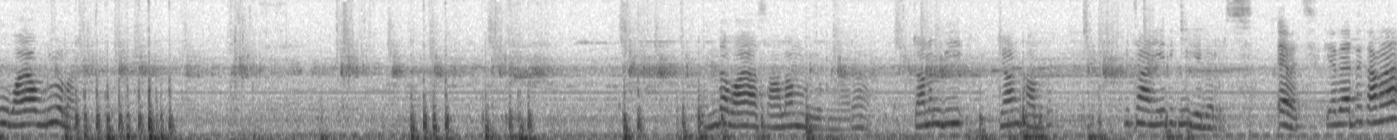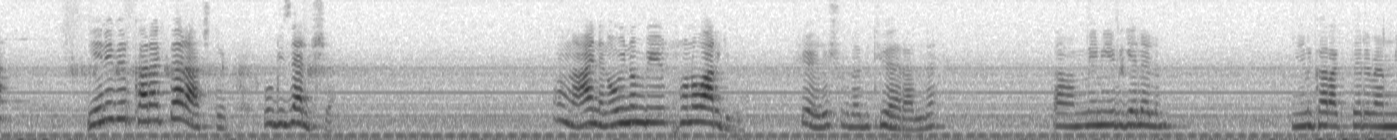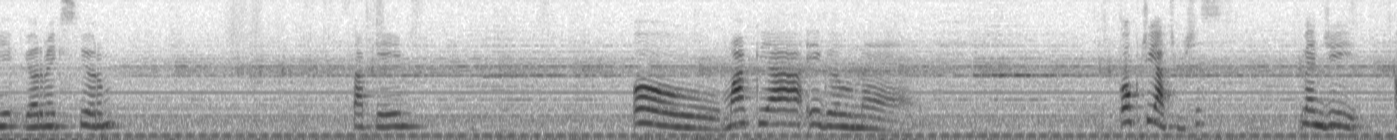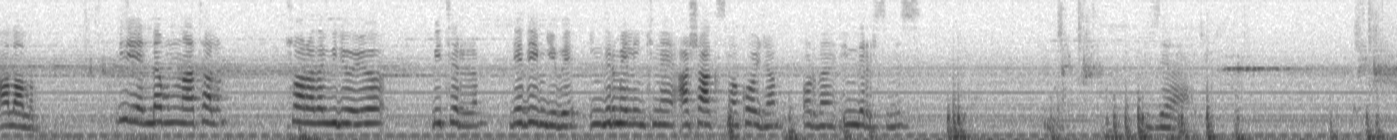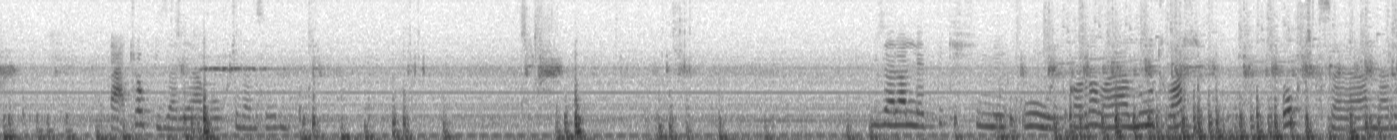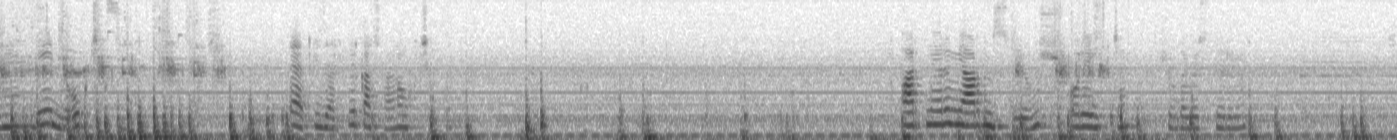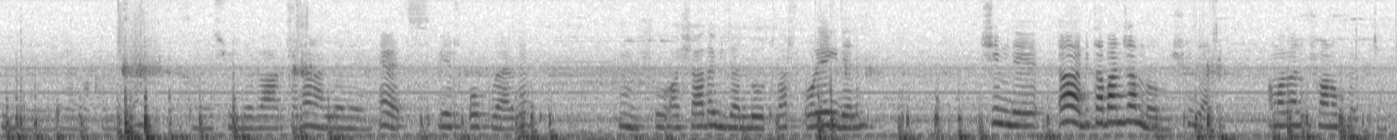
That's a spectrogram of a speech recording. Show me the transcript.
Oo bayağı vuruyorlar. Hem de bayağı sağlam vuruyor bunlar ha. Canım bir can kaldı. Bir tane yedik mi geliriz. Evet geberdik ama yeni bir karakter açtık. Bu güzel bir şey. Hı, aynen oyunun bir sonu var gibi. Şöyle şurada bitiyor herhalde. Tamam menüye bir gelelim. Yeni karakteri ben bir görmek istiyorum. Start game. Oh, Makya Eagleman. Okçuyu açmışız. Bence iyi. Alalım. Bir elde bunu atalım. Sonra da videoyu bitiririm. Dediğim gibi indirme linkini aşağı kısma koyacağım. Oradan indirirsiniz. Güzel. Ya çok güzel ya bu okçu ben sevdim. Güzel hallettik. Şimdi oo, yukarıda bayağı loot var. Ok çıksa ya mermi değil de ok çıksın. Evet güzel birkaç tane ok çıktı. Partnerim yardım istiyormuş. Oraya gideceğim. Şurada gösteriyor. Şimdi gel bakalım. Seni şöyle bir arkadan halledeyim. Evet bir ok verdi. Hı, şu aşağıda güzel loot var. Oraya gidelim. Şimdi aa bir tabancam da olmuş. Güzel. Ama ben şu an okula gideceğim.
